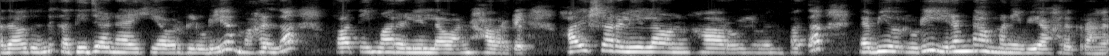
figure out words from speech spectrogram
அதாவது வந்து கதீஜா நாயகி அவர்களுடைய மகள் தான் ஃபாத்திமா அலி அல்லா அவர்கள். ஆயிஷா அலி அல்லா அவர்கள் வந்து பார்த்தா நபி அவர்களுடைய இரண்டாம் மனைவியாக இருக்கிறாங்க.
